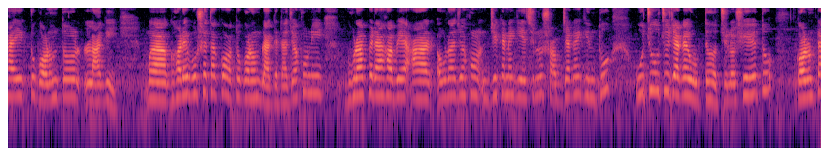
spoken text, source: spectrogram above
ভাই একটু গরম তো লাগেই। ঘরে বসে থাকো অত গরম লাগে না। যখনই ঘোরাফেরা হবে আর ওরা যখন যেখানে গিয়েছিল সব জায়গায় কিন্তু উঁচু উঁচু জায়গায় উঠতে হচ্ছিল। সেহেতু গরমটা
